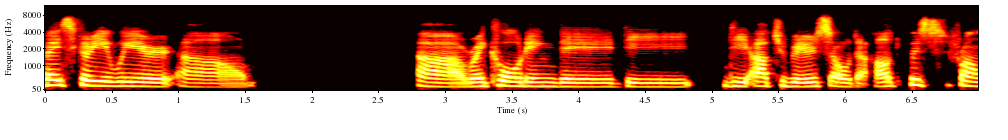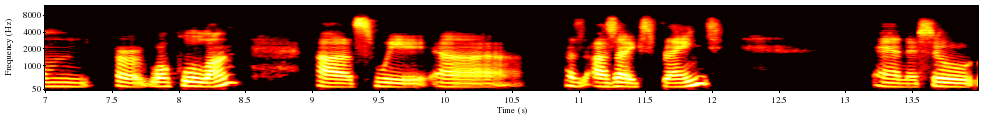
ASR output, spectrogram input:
basically we're uh, uh, recording the the the attributes or the outputs from our workflow run as we uh, as as I explained, and so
